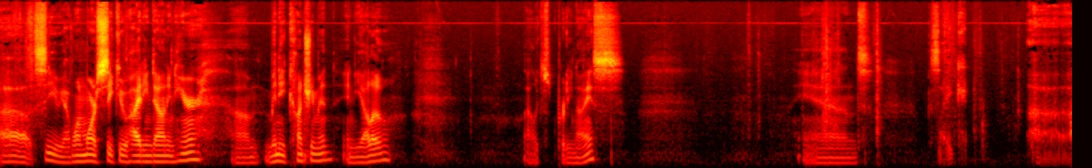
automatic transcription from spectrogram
Uh, let's see, we have one more Siku hiding down in here. Um, Mini Countryman in yellow. That looks pretty nice. And looks like uh,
